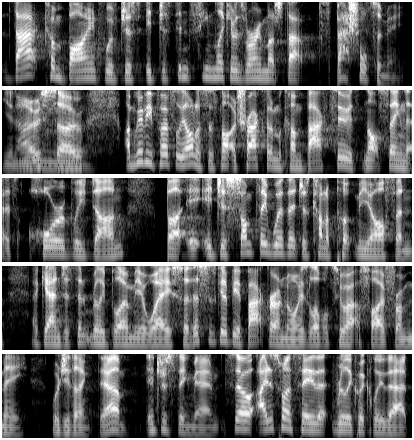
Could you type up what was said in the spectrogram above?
that combined with just it just didn't seem like it was very much that special to me you know? So hmm. i'm gonna be perfectly honest it's not a track that i'm gonna come back to. It's not saying that it's horribly done but it, it just something with it just kind of put me off and again just didn't really blow me away. So this is gonna be a background noise level two out of five from me. What do you think? Damn, interesting, man. So I just want to say that really quickly that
